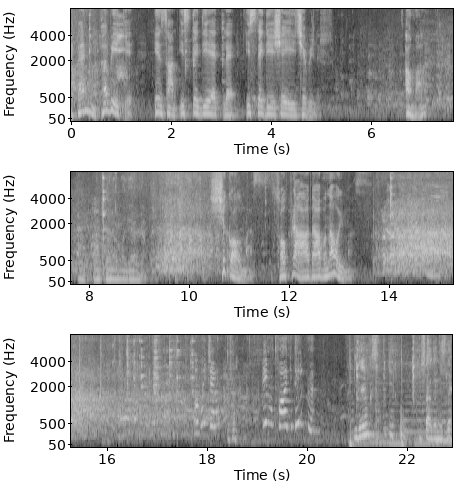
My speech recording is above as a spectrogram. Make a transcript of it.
Efendim tabii ki insan istediği etle istediği şeyi içebilir. Ama şık olmaz. Sofra adabına uymaz. Babacığım bir mutfağa gidelim mi? Gidelim kızım. Müsaadenizle.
